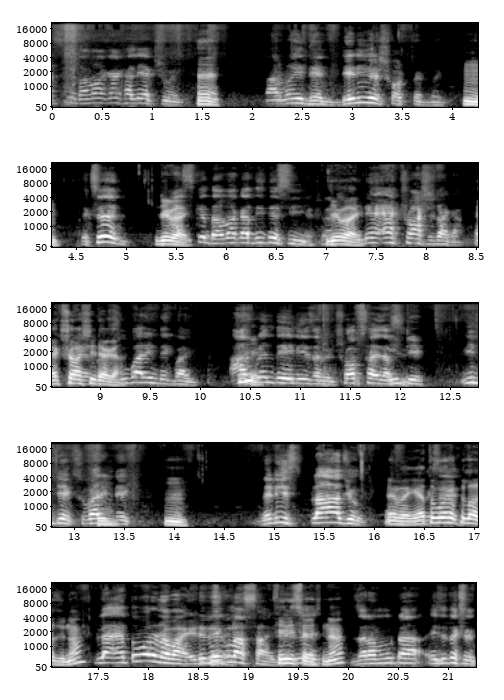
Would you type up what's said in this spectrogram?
আজকে খালি 100 ভাই। হ্যাঁ। তারপরে দেন শর্ট ভাই। হুম। দেখছেন? জি ভাই। আজকে দিতেছি। জি ভাই। এটা 180 টাকা। 180 টাকা। সুপার ইনটেক ভাই। আসবেন দিয়ে নিয়ে যাবেন সব সাইজ আছে। ইনটেক। Intact super intact. হুম। লেডিস প্লাজো এ ভাই এত বড় প্লাজো না? এত বড় না ভাই এটা রেগুলার সাইজ Free size না? যারা মোটা এই যে দেখছেন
